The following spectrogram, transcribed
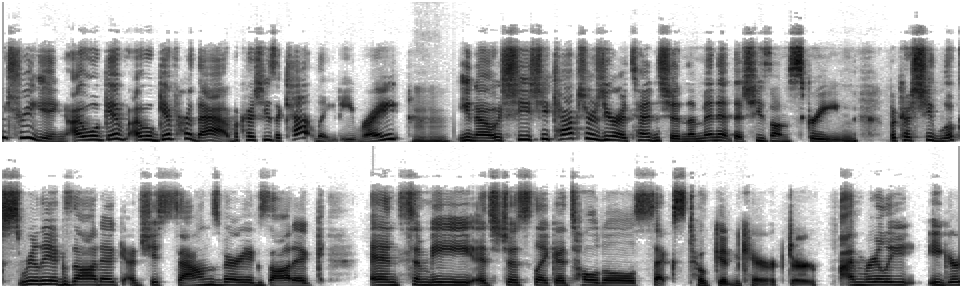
intriguing. I will give I will give her that because she's a cat lady, right? Mm-hmm. You know, she she captures your attention the minute that she's on screen because she looks really exotic and she sounds very exotic. And to me, it's just like a total sex token character. I'm really eager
